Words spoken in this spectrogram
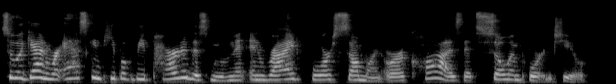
So again, we're asking people to be part of this movement and ride for someone or a cause that's so important to you.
